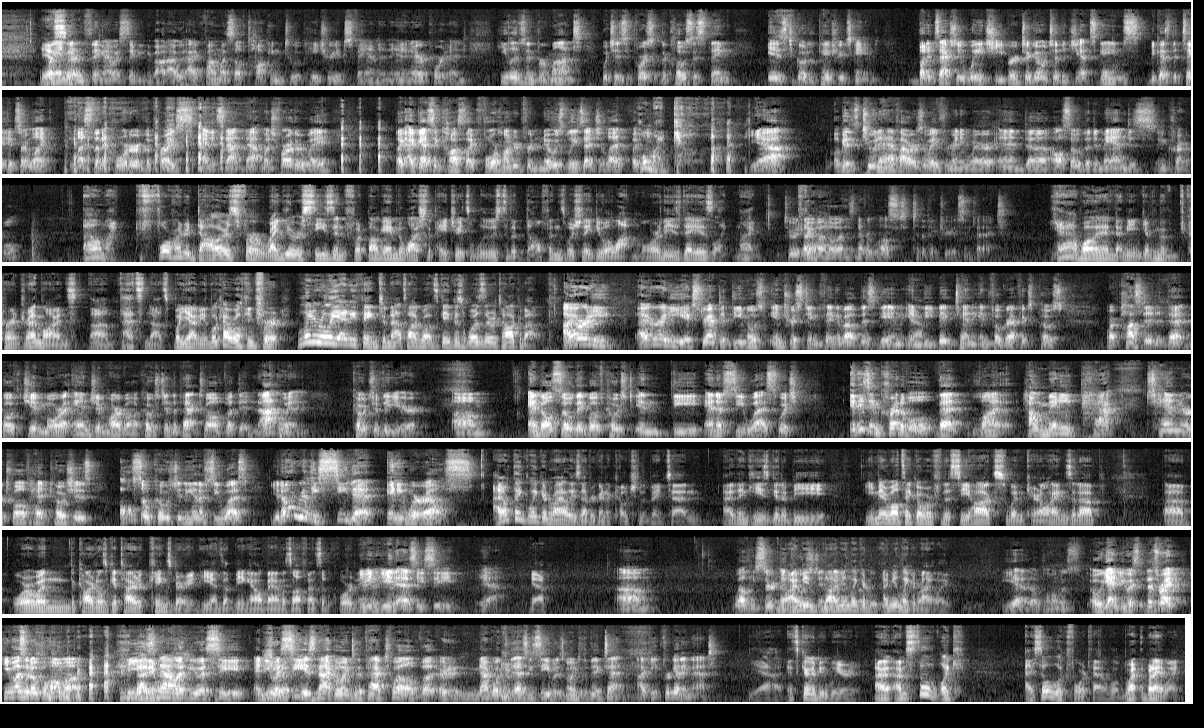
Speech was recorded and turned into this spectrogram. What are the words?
Yes, Random sir. thing I was thinking about. I, I found myself talking to a Patriots fan in, in an airport, and he lives in Vermont, which is, of course, the closest thing is to go to the Patriots games. But it's actually way cheaper to go to the Jets games because the tickets are like less than a quarter of the price, and it's not that much farther away. Like I guess it costs like four hundred for nosebleeds at Gillette, but Oh my god. yeah. Okay, it's two and a half hours away from anywhere, and uh, also the demand is incredible. Oh my! Four hundred dollars for a regular season football game to watch the Patriots lose to the Dolphins, which they do a lot more these days. Like my, Tua. Tagovailoa has never lost to the Patriots. In fact, yeah. Well, and I mean, given the current trend lines, um, that's nuts. But yeah, I mean, look how we're looking for literally anything to not talk about this game because what is there to talk about? I already I already extracted the most interesting thing about this game in Yeah. the Big Ten infographics post, where I posited that both Jim Mora and Jim Harbaugh coached in the Pac-12 but did not win Coach of the Year. Um, and also, they both coached in the NFC West, which it is incredible that line, how many Pac-10 or 12 head coaches also coached in the NFC West. You don't really see that anywhere else. I don't think Lincoln Riley's ever going to coach in the Big Ten. I think he's going to be. He may well take over for the Seahawks when Carroll hangs it up, uh, or when the Cardinals get tired of Kingsbury and he ends up being Alabama's offensive coordinator. You mean you mean the SEC? Yeah. Yeah. Um, well, he certainly. No, I mean, no, I mean Lincoln. I mean Lincoln Riley. Yeah, Oklahoma's. Oh yeah, US. That's right. He was at Oklahoma. he is now at USC, and Should've- USC is not going to the Pac-12, but or not going to the SEC, but is going to the Big Ten. I keep forgetting that. Yeah, it's going to be weird. I, I'm still like, I still look forward to that a little. But, but anyway,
